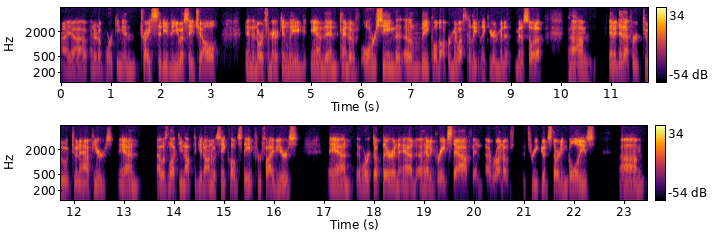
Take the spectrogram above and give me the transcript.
I uh, ended up working in Tri City, the USHL, in the North American League, and then kind of overseeing the league called the Upper Midwest Elite League here in Minnesota. Um, and I did that for two two and a half years, and I was lucky enough to get on with St. Cloud State for five years, and I worked up there and had I had a great staff and a run of three good starting goalies. Um,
